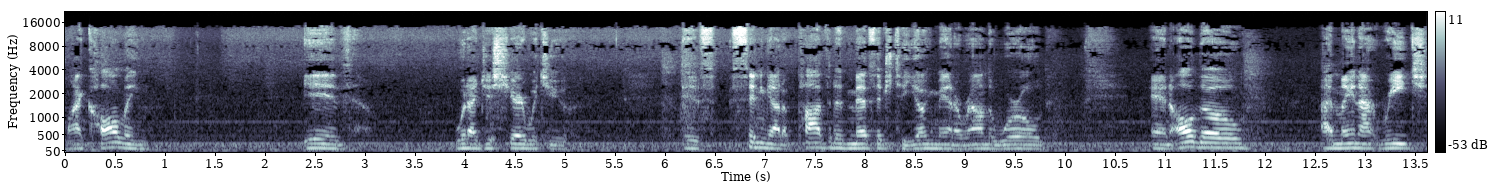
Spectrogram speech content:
my calling is what I just shared with you is sending out a positive message to young men around the world. And although I may not reach,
